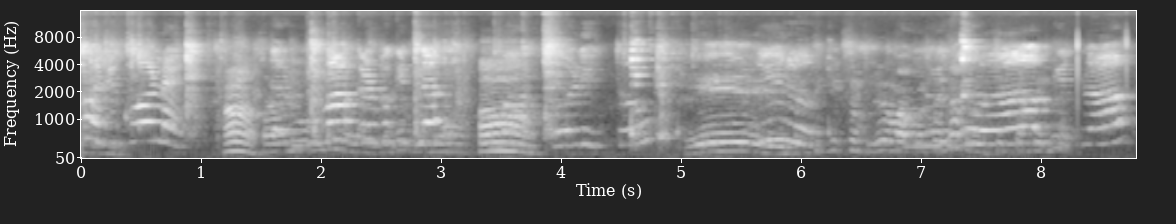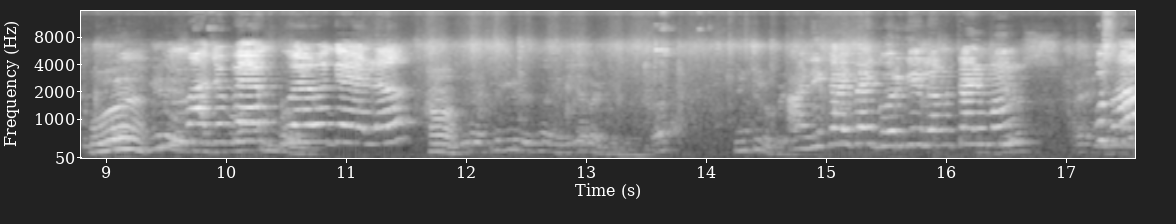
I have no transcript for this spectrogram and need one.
खाली कोण हा. तर मी माकड बघितलं हा. होय माझ्या बॅग वर गेलं हा. आणि काय गेलं आणि काय मग? पुस्तक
